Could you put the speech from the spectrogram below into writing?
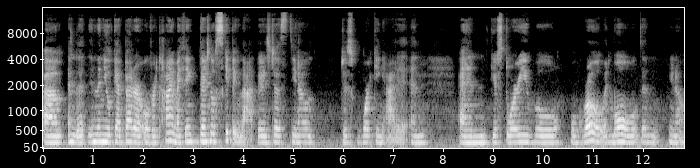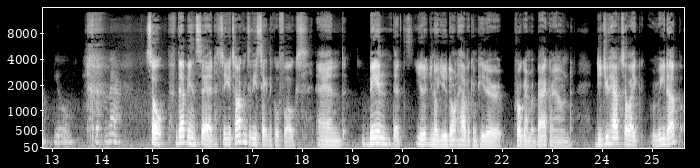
Um, and, the, and then you'll get better over time. I think there's no skipping that. There's just you know just working at it and and your story will will grow and mold and you know you'll from there. So that being said so you're talking to these technical folks and being that you you know you don't have a computer programmer background did you have to like read up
